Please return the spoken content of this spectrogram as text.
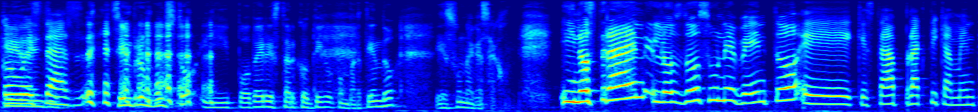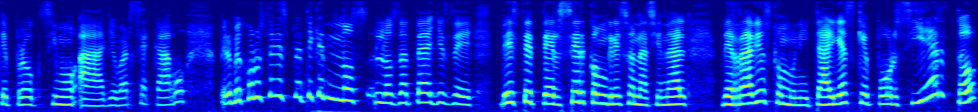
¿Cómo estás? siempre un gusto y poder estar contigo compartiendo es un agasajo. Y nos traen los dos un evento eh, que está prácticamente próximo a llevarse a cabo, pero mejor ustedes platíquenos los detalles de, de este tercer Congreso Nacional de Radios Comunitarias, que por cierto,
